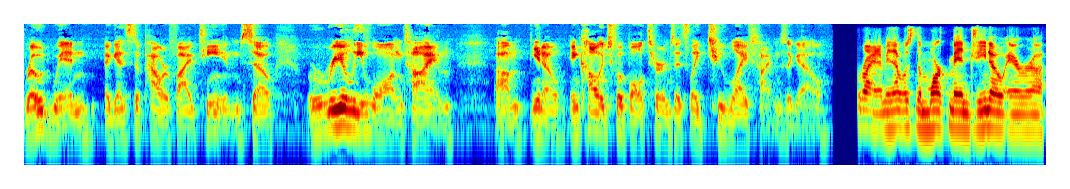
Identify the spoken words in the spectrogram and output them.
road win against a Power Five team. So really long time. Um, you know, in college football terms, it's like two lifetimes ago. Right. I mean, that was the Mark Mangino era.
